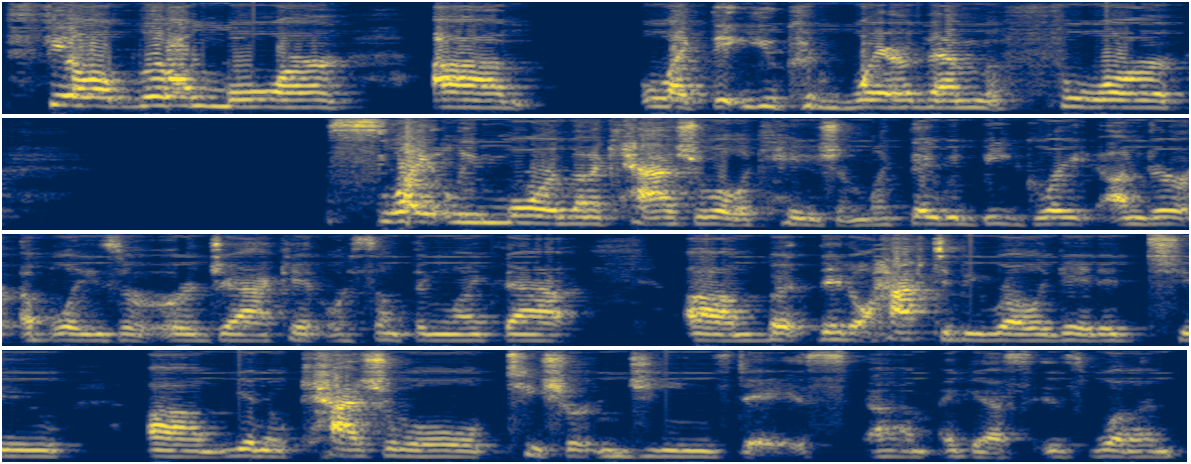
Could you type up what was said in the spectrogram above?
feel a little more um, like that you could wear them for slightly more than a casual occasion. Like they would be great under a blazer or a jacket or something like that. Um, but they don't have to be relegated to, um, you know, casual t-shirt and jeans days, um, I guess is what I'm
